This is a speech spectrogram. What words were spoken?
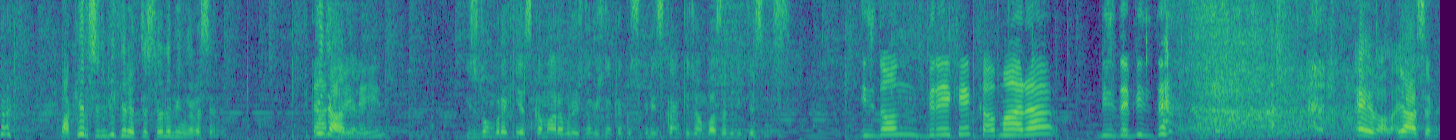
Bak hepsini bir kere de söyle bin lira senin. bir daha, Bir daha söyleyin. İzdon Brekiyes, Kamara, Brajda, Vijda, Kakosu Pilis, Kanki, Can Bas'la birliktesiniz. İzdon, Breke, Kamara, bizde bizde. Eyvallah Yasemin.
